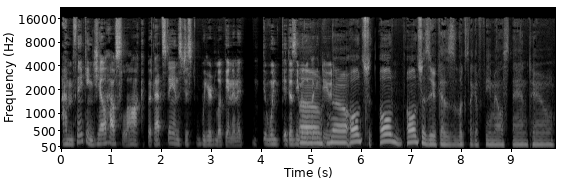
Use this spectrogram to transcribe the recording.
I'm thinking Jailhouse Lock, but that stand's just weird looking, and it it, wouldn't, it doesn't even look like a dude. No, old old old Shizuka's looks like a female stand too.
